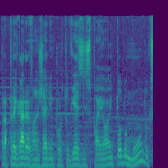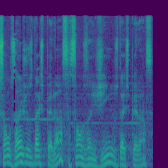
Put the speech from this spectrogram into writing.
para pregar o Evangelho em português e espanhol em todo o mundo, que são os anjos da esperança, são os anjinhos da esperança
